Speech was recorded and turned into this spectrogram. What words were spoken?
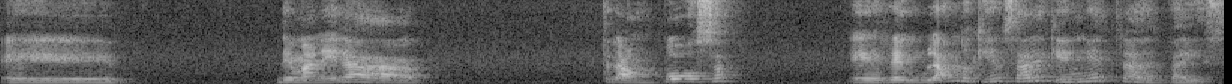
eh, de manera tramposa, eh, regulando quién sale, quién entra del país.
